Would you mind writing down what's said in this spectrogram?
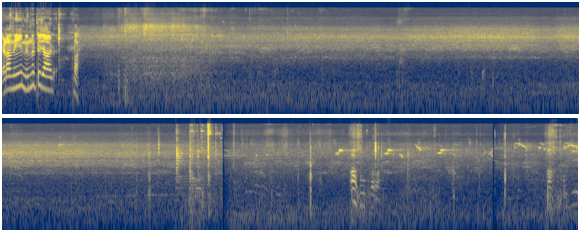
എടാ നീ നിന്നിട്ട് ചാട്. എടാ ആ സൂപ്പറാ ആ നോക്കി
